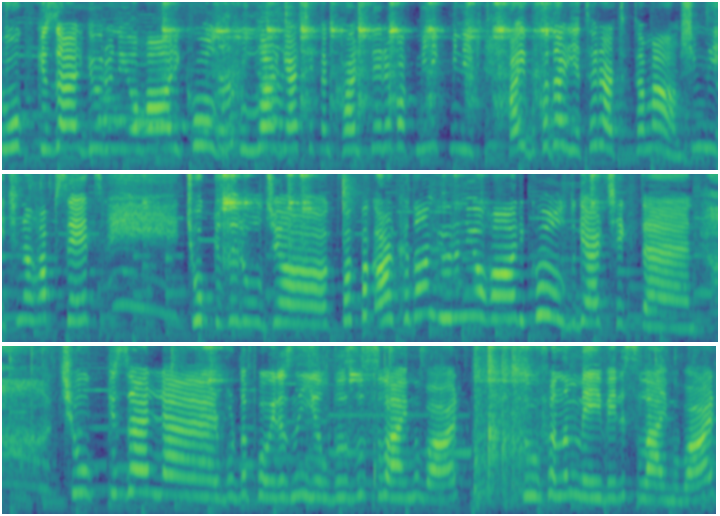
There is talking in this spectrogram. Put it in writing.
Çok güzel görünüyor. Harika oldu. Pullar gerçekten kalplere bak minik minik. Hayır bu kadar yeter artık tamam. Şimdi içine hapset. Çok güzel olacak. Bak bak arkadan görünüyor. Harika oldu gerçekten. Çok güzeller. Burada Poyraz'ın yıldızlı slime'ı var. Tufan'ın meyveli slime'ı var.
